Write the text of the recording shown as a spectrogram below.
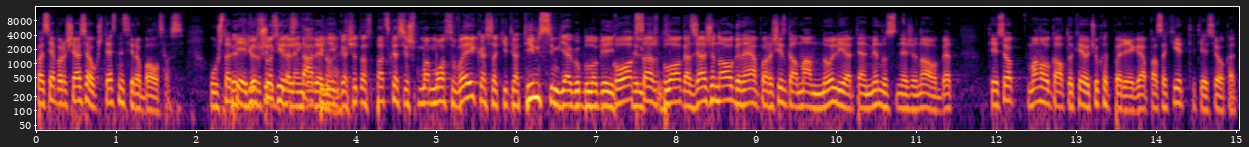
Pas ją paprasčiausiai aukštesnis yra balsas. Užtat jai viršus yra lengviau dainuoti. Šitas pats, kas iš mamos vaikas, sakyti, atimsim, jeigu blogai. Koks aš elgsis. blogas, aš žinau, ne, parašys gal man nulį ar ten minus, nežinau, bet tiesiog, manau, gal tokia jaučiu, kad pareiga pasakyti tiesiog, kad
